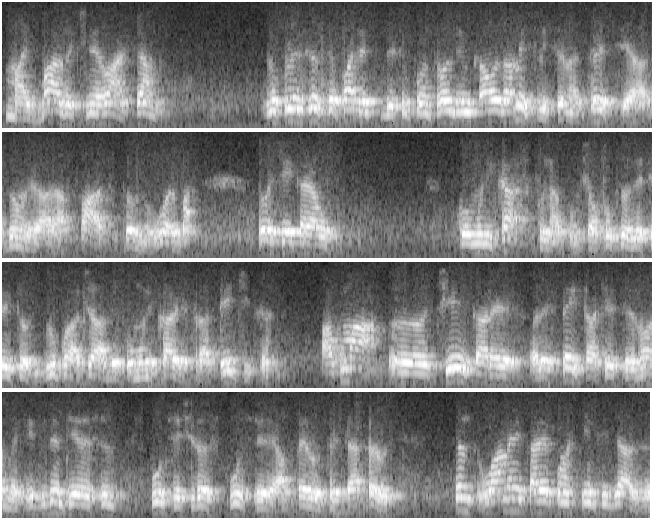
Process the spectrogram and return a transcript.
Mai bază cineva în seamă? Lucrurile sunt scăpate de sub control din cauza Ministrului Sănătății, a domnului Arafat, domnul Orban, toți cei care au comunicat până acum și au făcut-o de sector, grupul acela de comunicare strategică. Acum, ă, cei care respectă aceste norme, evident, ele sunt spuse și răspuse, apeluri peste apeluri. Sunt oameni care conștientizează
